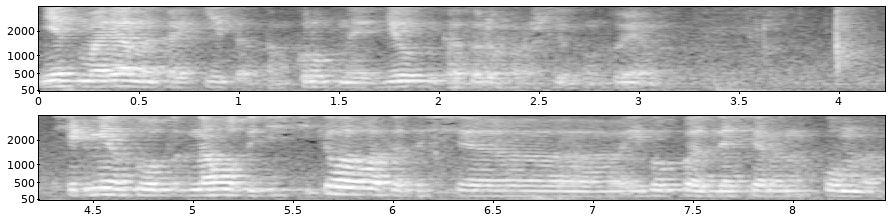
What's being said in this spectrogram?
несмотря на какие-то там крупные сделки, которые прошли конкуренты. Сегмент от 1 до 10 кВт это э, ИБП для серверных комнат,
